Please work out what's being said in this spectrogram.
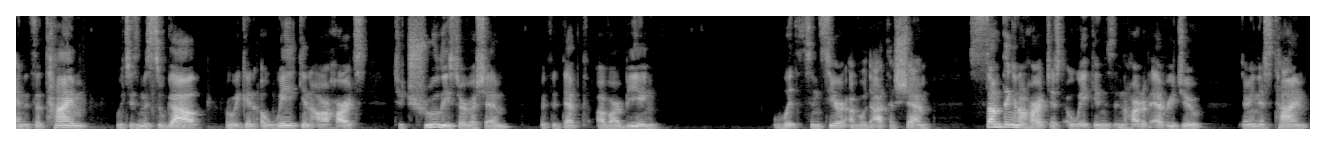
And it's a time which is Misugal, where we can awaken our hearts to truly serve Hashem with the depth of our being, with sincere avodat Hashem. Something in our heart just awakens in the heart of every Jew during this time,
